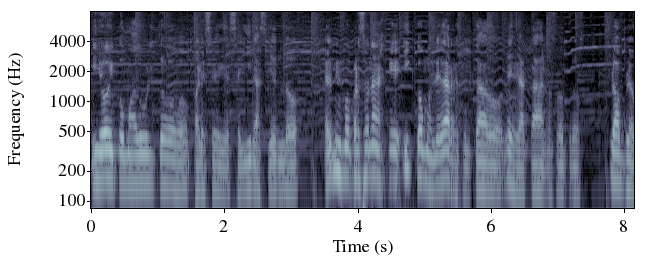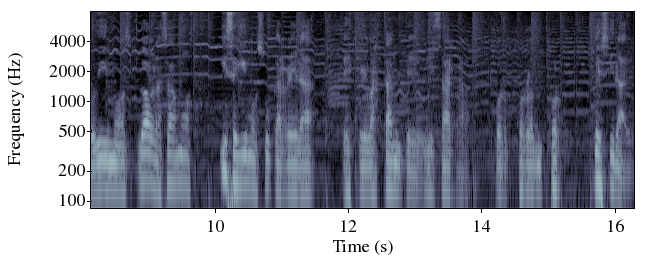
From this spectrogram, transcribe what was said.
y hoy como adulto parece seguir haciendo el mismo personaje y como le da resultado desde acá nosotros lo aplaudimos, lo abrazamos y seguimos su carrera este, bastante bizarra, por, por, decir algo.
